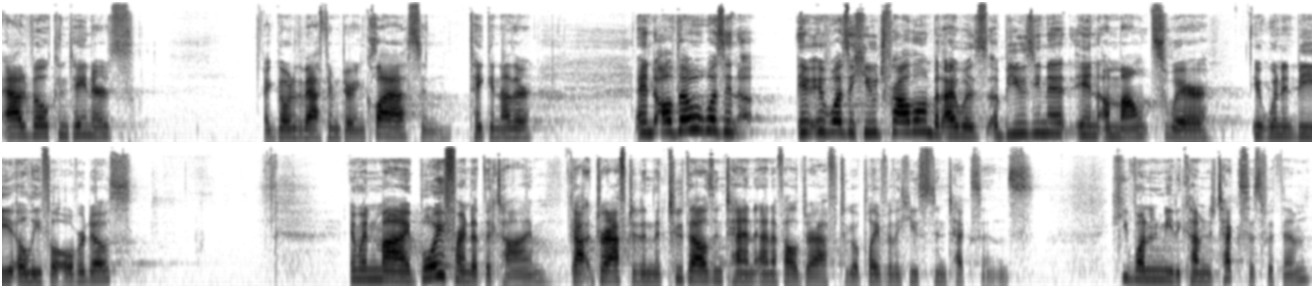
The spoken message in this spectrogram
Advil containers. I'd go to the bathroom during class and take another. And although it wasn't it, it was a huge problem, but I was abusing it in amounts where it wouldn't be a lethal overdose. And when my boyfriend at the time got drafted in the 2010 NFL draft to go play for the Houston Texans, he wanted me to come to Texas with him.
